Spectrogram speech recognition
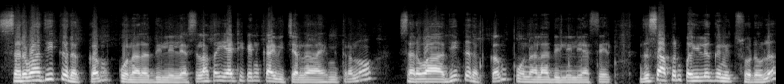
सर्वाधिक रक्कम कोणाला दिलेली असेल? आता या ठिकाणी काय विचारलं आहे मित्रांनो? सर्वाधिक रक्कम कोणाला दिलेली असेल? जसं आपण पहिलं गणित सोडवलं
